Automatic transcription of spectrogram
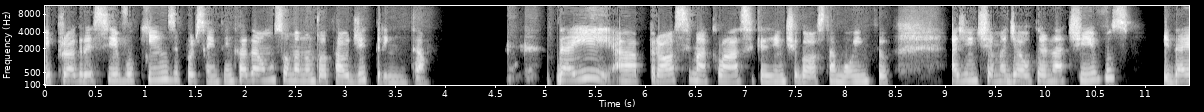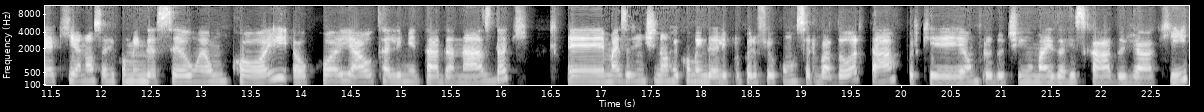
E pro agressivo, 15% em cada um, somando um total de 30%. Daí, a próxima classe que a gente gosta muito, a gente chama de alternativos. E daí aqui a nossa recomendação é um COI, é o COI Alta Limitada Nasdaq, é, mas a gente não recomenda ele para o perfil conservador, tá? Porque é um produtinho mais arriscado já aqui.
